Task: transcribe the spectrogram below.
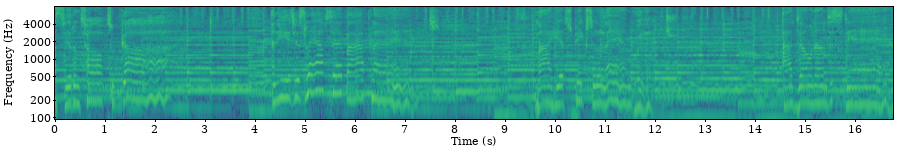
I sit and talk to God, and He just laughs at my plans. My head speaks a language I don't understand.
